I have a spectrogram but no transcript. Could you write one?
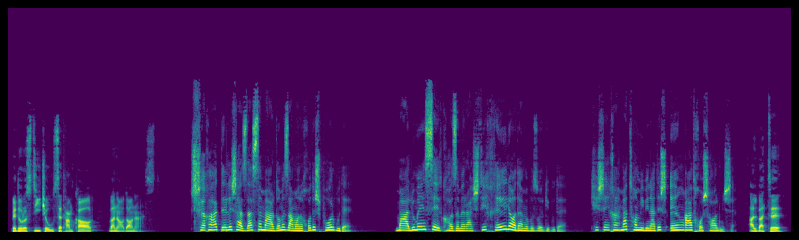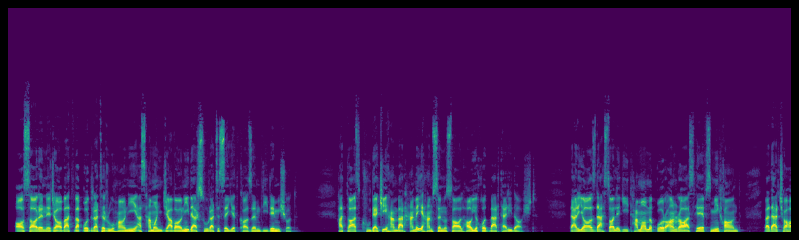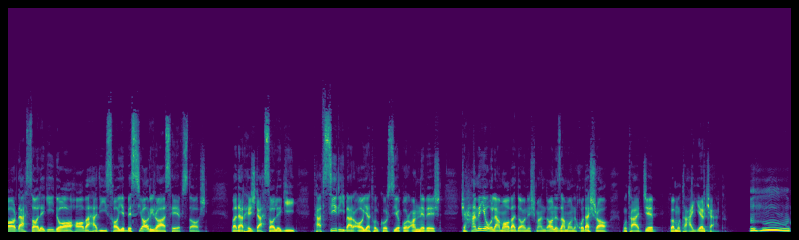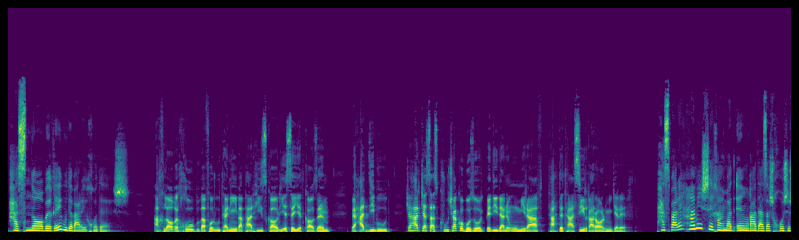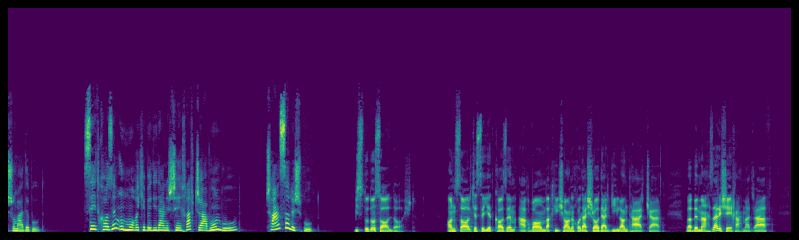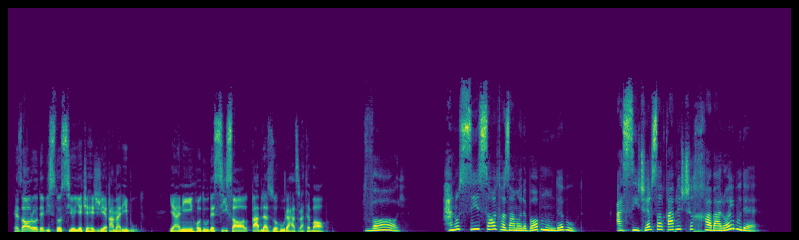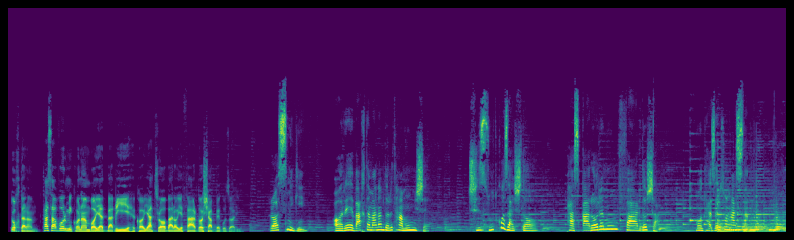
به درستی که او ستمکار و نادان است. چقدر دلش از دست مردم زمان خودش پر بوده معلوم این سید کازم رشتی خیلی آدم بزرگی بوده که شیخ احمد تا میبیندش انقدر خوشحال میشه البته آثار نجابت و قدرت روحانی از همان جوانی در صورت سید کازم دیده می‌شد. حتی از کودکی هم بر همه همسن و سالهای خود برتری داشت. در یازده سالگی تمام قرآن را از حفظ می‌خواند و در چهارده سالگی دعاها و حدیثهای بسیاری را از حفظ داشت و در هجده سالگی تفسیری بر آیت الکرسی قرآن نوشت که همه علما و دانشمندان زمان خودش را متعجب و متحیر کرد. پس نابغه بوده برای خودش اخلاق خوب و فروتنی و پرهیزکاری سید کازم به حدی بود که هر کس از کوچک و بزرگ به دیدن او می‌رفت تحت تأثیر قرار می گرفت. پس برای همین شیخ احمد انقدر ازش خوشش اومده بود. سید کازم اون موقع که به دیدن شیخ رفت جوان بود؟ چند سالش بود؟ 22 سال داشت. آن سال که سید کازم اقوام و خیشان خودش را در گیلان ترک کرد و به محضر شیخ احمد رفت 1231 هجری قمری بود. یعنی حدود سی سال قبل از ظهور حضرت باب. وای! هنوز سی سال تا زمان باب مونده بود. از سی چل سال قبلش چه خبرایی بوده؟ دخترم تصور می کنم باید بقیه حکایت را برای فردا شب بگذاریم. راست میگین آره وقت منم داره تموم میشه. چه زود گذشتا. پس قرارمون فردا شب. منتظرتون هستم.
